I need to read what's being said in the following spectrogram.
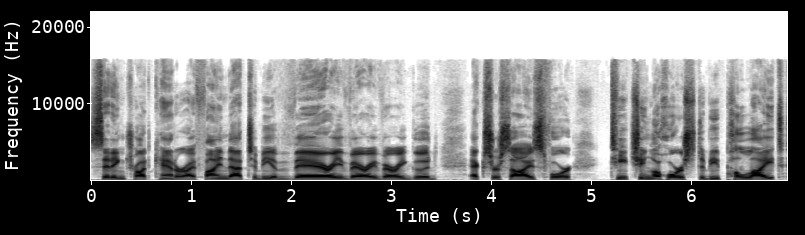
sitting, trot, canter. I find that to be a very, very, very good exercise for teaching a horse to be polite,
